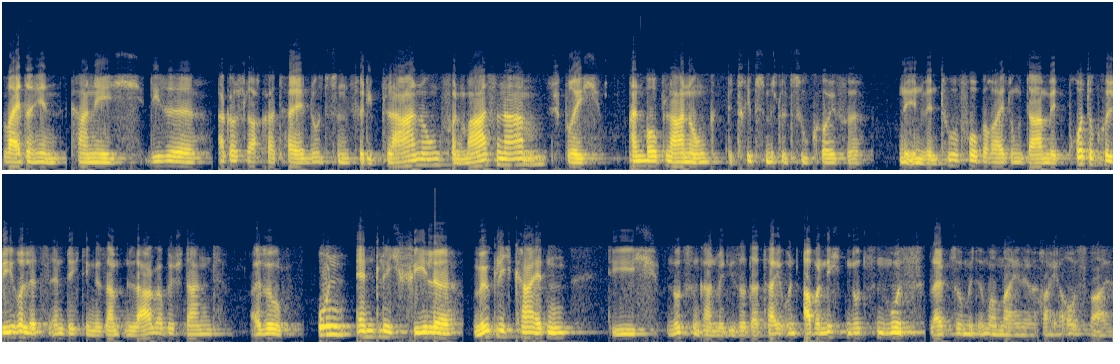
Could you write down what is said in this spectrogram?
Weiterhin kann ich diese Ackerschlagkartei nutzen für die Planung von Maßnahmen, sprich Anbauplanung, Betriebsmittelzukäufe, eine Inventurvorbereitung damit, protokolliere letztendlich den gesamten Lagerbestand. Also unendlich viele Möglichkeiten, die ich nutzen kann mit dieser Datei und aber nicht nutzen muss, bleibt somit immer meine freie Auswahl.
